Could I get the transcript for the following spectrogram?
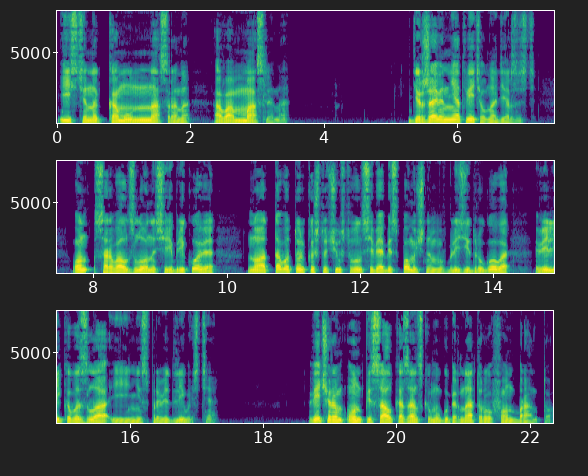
Истинно кому насрано, а вам масляно. Державин не ответил на дерзость. Он сорвал зло на Серебрякове, но оттого только что чувствовал себя беспомощным вблизи другого, великого зла и несправедливости. Вечером он писал казанскому губернатору фон Бранто.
